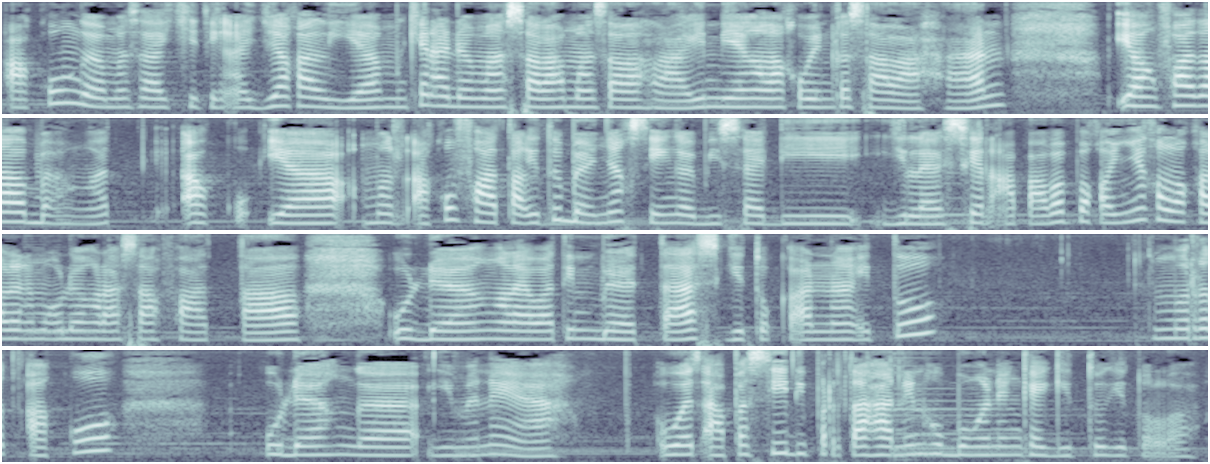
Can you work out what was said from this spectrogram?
aku nggak masalah cheating aja kali ya. Mungkin ada masalah-masalah lain dia ngelakuin kesalahan yang fatal banget aku ya menurut aku fatal itu banyak sih nggak bisa dijelasin apa-apa. Pokoknya kalau kalian emang udah ngerasa fatal udah ngelewatin batas gitu karena itu menurut aku udah nggak gimana ya buat apa sih dipertahanin hubungan yang kayak gitu gitu loh.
